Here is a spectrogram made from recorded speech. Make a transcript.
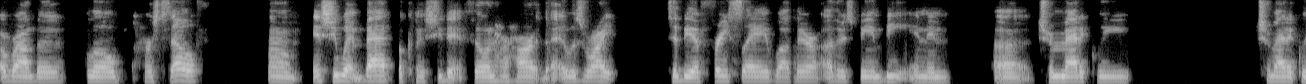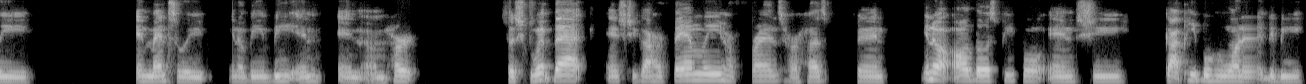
around the globe herself. Um, and she went back because she didn't feel in her heart that it was right to be a free slave while there are others being beaten and uh, traumatically, traumatically and mentally, you know, being beaten and um, hurt. So she went back and she got her family, her friends, her husband, you know, all those people, and she got people who wanted to be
